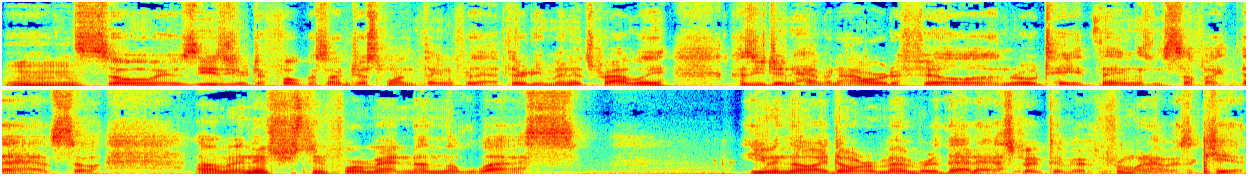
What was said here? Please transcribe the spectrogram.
Mhm. So it was easier to focus on just one thing for that 30 minutes, probably, because you didn't have an hour to fill and rotate things and stuff like that. So, um, an interesting format nonetheless, even though I don't remember that aspect of it from when I was a kid.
